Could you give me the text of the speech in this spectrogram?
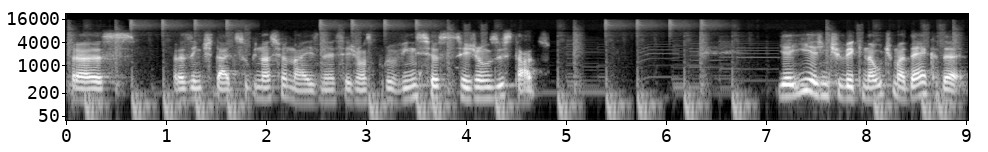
para as entidades subnacionais, né, sejam as províncias, sejam os estados. E aí a gente vê que na última década,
